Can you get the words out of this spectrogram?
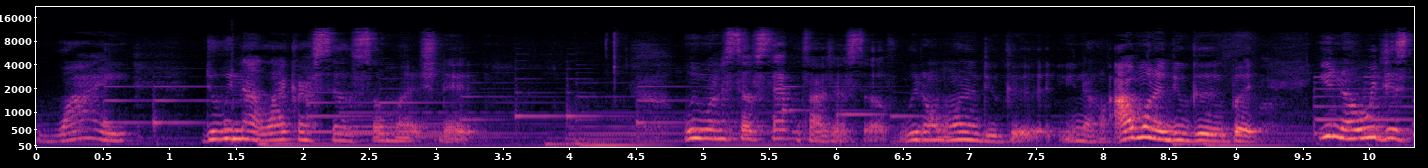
why do we not like ourselves so much that we want to self sabotage ourselves? We don't want to do good. You know, I want to do good, but you know, we just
